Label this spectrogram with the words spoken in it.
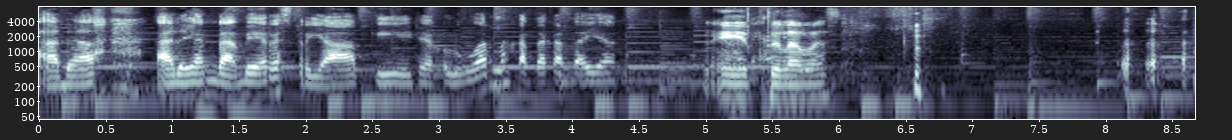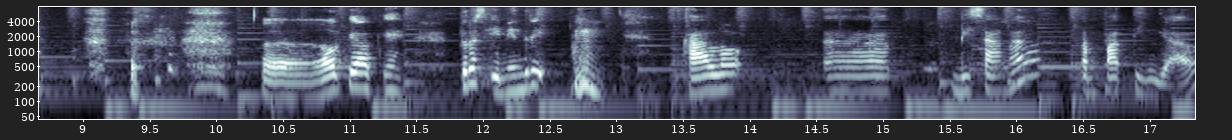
Ada ada yang nggak beres teriakin. Ya keluar lah kata-kata yang Itulah mas. Eh, oke oke terus ini Indri kalau eh, di sana tempat tinggal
